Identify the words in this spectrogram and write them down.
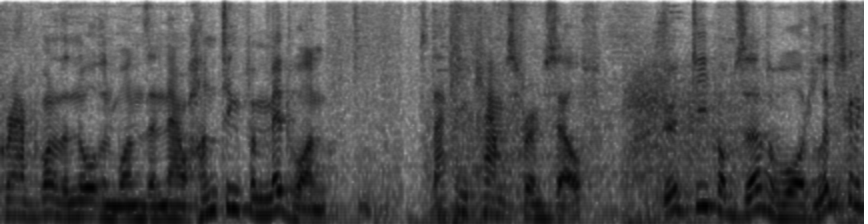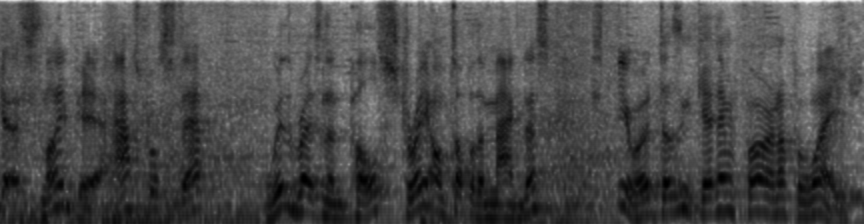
grabbed one of the northern ones and now hunting for mid one. Stacking camps for himself. Good deep observer ward. Limp's going to get a snipe here. Astral step with resonant pulse straight on top of the Magnus. Skewer doesn't get him far enough away.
